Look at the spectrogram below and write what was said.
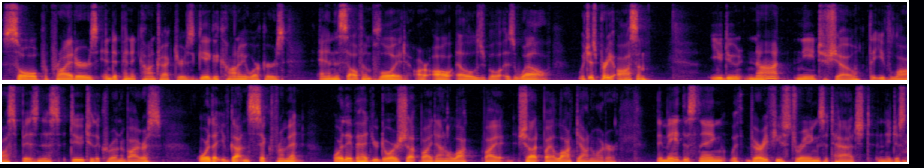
sole proprietors, independent contractors, gig economy workers, and the self employed are all eligible as well, which is pretty awesome. You do not need to show that you've lost business due to the coronavirus, or that you've gotten sick from it, or they've had your doors shut by down a lock by shut by a lockdown order. They made this thing with very few strings attached, and they just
